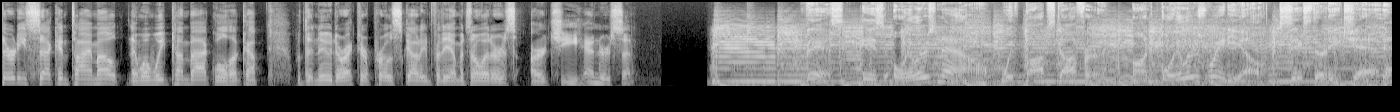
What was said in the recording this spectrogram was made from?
30 second timeout. And when we come back, we'll hook up with the new director of pro scouting for the Edmonton Oilers, Archie Henderson. This is Oilers Now with Bob Stauffer on Oilers Radio, 630 Ched.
